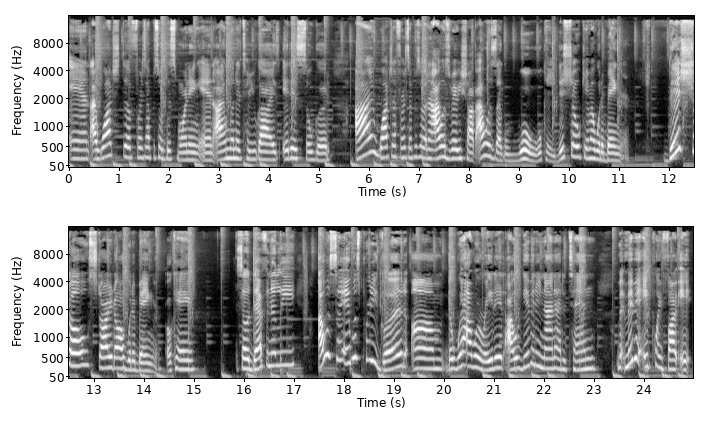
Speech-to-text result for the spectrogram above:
and I watched the first episode this morning, and I'm gonna tell you guys, it is so good. I watched the first episode and I was very shocked. I was like, whoa, okay, this show came out with a banger. This show started off with a banger, okay? So definitely I would say it was pretty good. Um the way I would rate it, I would give it a 9 out of 10. Maybe 8.5 8,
